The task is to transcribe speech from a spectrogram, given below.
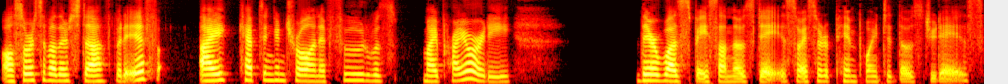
all sorts of other stuff. But if I kept in control and if food was my priority, there was space on those days. So I sort of pinpointed those two days.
